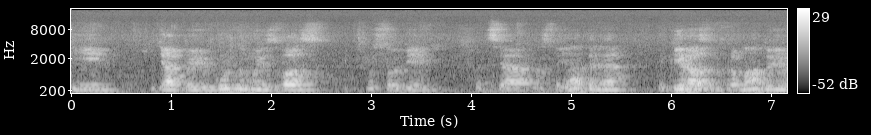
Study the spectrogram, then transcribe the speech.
і дякую кожному із вас в особі отця настоятеля, який разом з громадою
